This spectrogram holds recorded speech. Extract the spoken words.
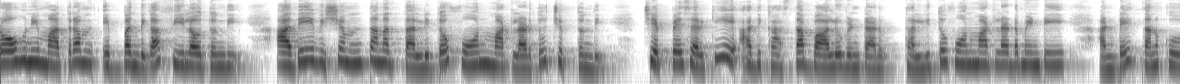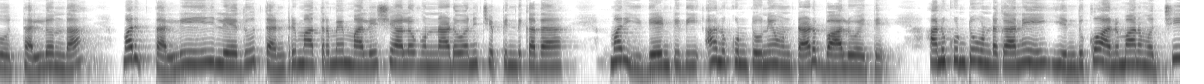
రోహిణి మాత్రం ఇబ్బందిగా ఫీల్ అవుతుంది. అదే విషయం తన తల్లితో ఫోన్ మాట్లాడుతూ చెప్తుంది. చెప్పేసరికి అది కాస్త బాలు వింటాడు. తల్లితో ఫోన్ మాట్లాడడం ఏంటి? అంటే తనకు తల్లి ఉందా మరి తల్లి లేదు తండ్రి మాత్రమే మలేషియాలో ఉన్నాడు అని చెప్పింది కదా. మరి ఇదేంటిది? అనుకుంటూనే ఉంటాడు బాలు అయితే. అనుకుంటూ ఉండగానే ఎందుకో అనుమానం వచ్చి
